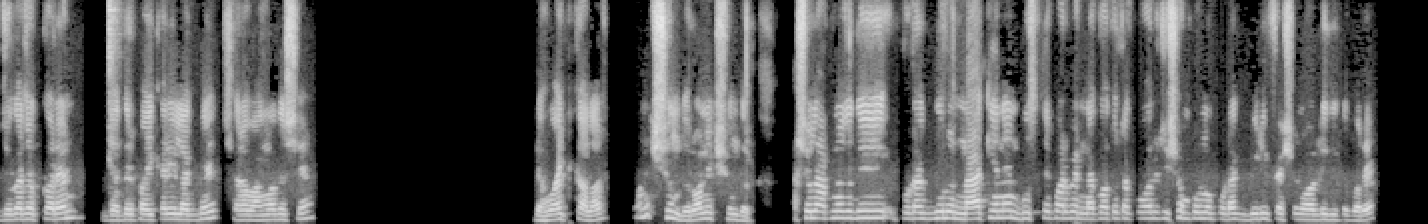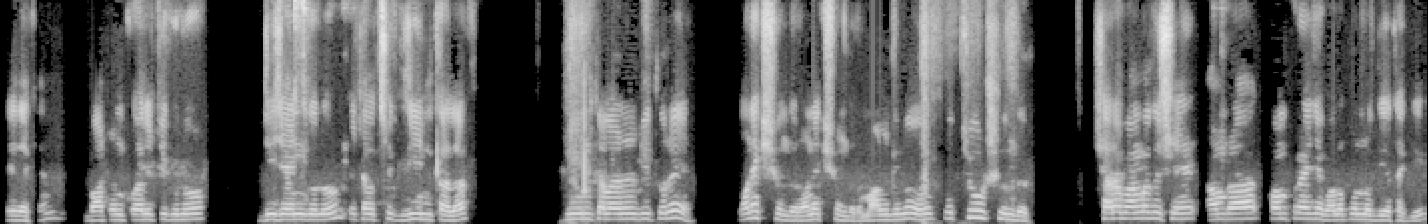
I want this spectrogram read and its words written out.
যোগাযোগ করেন, যাদের পাইকারি লাগবে সারা বাংলাদেশে। হোয়াইট কালার অনেক সুন্দর অনেক সুন্দর। আসলে আপনি যদি প্রোডাক্টগুলো না কেনেন, বুঝতে পারবেন না কতটা কোয়ালিটি সম্পূর্ণ প্রোডাক্ট বিডি ফ্যাশন ওয়ার্ল্ডে দিতে পারে। এই দেখেন বাটন কোয়ালিটি গুলো ডিজাইনগুলো, এটা হচ্ছে গ্রিন কালার গ্রিন কালারের ভিতরে অনেক সুন্দর অনেক সুন্দর। মালগুলো প্রচুর সুন্দর। সারা বাংলাদেশে আমরা কম প্রাইজে ভালো পণ্য দিয়ে থাকি।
